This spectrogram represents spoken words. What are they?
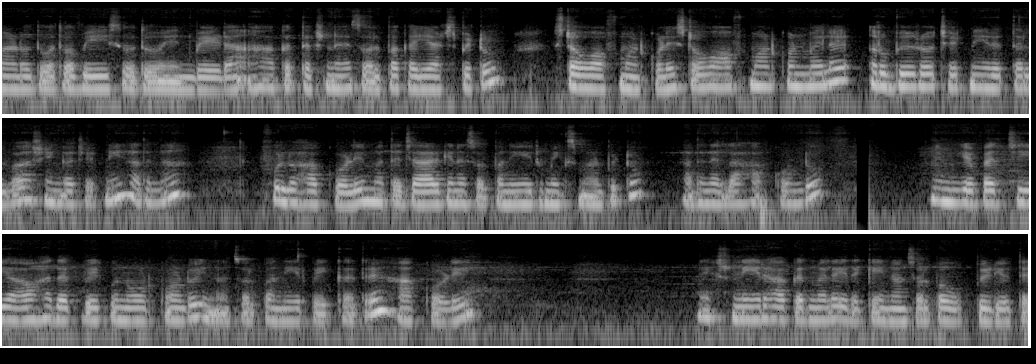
ಮಾಡೋದು ಅಥವಾ ಬೇಯಿಸೋದು ಏನು ಬೇಡ. ಹಾಕಿದ ತಕ್ಷಣ ಸ್ವಲ್ಪ ಕೈ ಆಡಿಸ್ಬಿಟ್ಟು ಸ್ಟವ್ ಆಫ್ ಮಾಡ್ಕೊಳ್ಳಿ. ಸ್ಟವ್ ಆಫ್ ಮಾಡ್ಕೊಂಡ್ಮೇಲೆ ರುಬ್ಬಿರೋ ಚಟ್ನಿ ಇರುತ್ತಲ್ವ, ಶೇಂಗಾ ಚಟ್ನಿ, ಅದನ್ನು ಫುಲ್ಲು ಹಾಕ್ಕೊಳ್ಳಿ. ಮತ್ತು ಜಾರ್ಗೆನೆ ಸ್ವಲ್ಪ ನೀರು ಮಿಕ್ಸ್ ಮಾಡಿಬಿಟ್ಟು ಅದನ್ನೆಲ್ಲ ಹಾಕ್ಕೊಂಡು ನಿಮಗೆ ಬಜ್ಜಿ ಯಾವ ಹದಕ್ಕೆ ಬೇಕು ನೋಡಿಕೊಂಡು ಇನ್ನೊಂದು ಸ್ವಲ್ಪ ನೀರು ಬೇಕಾದರೆ ಹಾಕ್ಕೊಳ್ಳಿ ನೆಕ್ಸ್ಟ್ ನೀರು ಹಾಕಿದ್ಮೇಲೆ ಇದಕ್ಕೆ ಇನ್ನೊಂದು ಸ್ವಲ್ಪ ಉಪ್ಪು ಹಿಡಿಯುತ್ತೆ.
